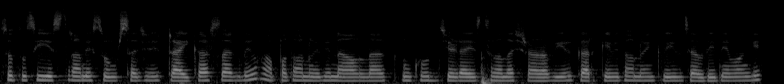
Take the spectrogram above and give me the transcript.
ਸੋ ਤੁਸੀਂ ਇਸ ਤਰ੍ਹਾਂ ਦੇ ਸੂਟਸ ਆ ਜਿਹੜੇ ਟਰਾਈ ਕਰ ਸਕਦੇ ਹੋ। ਆਪਾਂ ਤੁਹਾਨੂੰ ਇਹਦੇ ਨਾਲ ਦਾ ਖੁਦ ਜਿਹੜਾ ਇਸ ਤਰ੍ਹਾਂ ਦਾ ਸ਼ਰਾਰਾ ਵੀਅਰ ਕਰਕੇ ਵੀ ਤੁਹਾਨੂੰ ਇੱਕ ਰੀਲ ਜਲਦੀ ਦੇਵਾਂਗੇ।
